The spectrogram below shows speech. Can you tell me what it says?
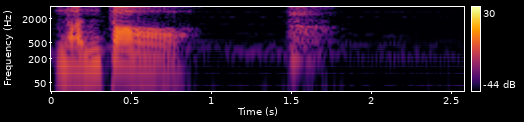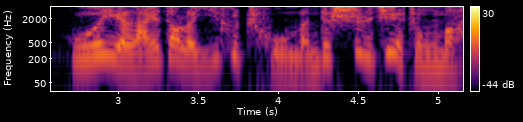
难道 我也来到了一个楚门的世界中吗？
